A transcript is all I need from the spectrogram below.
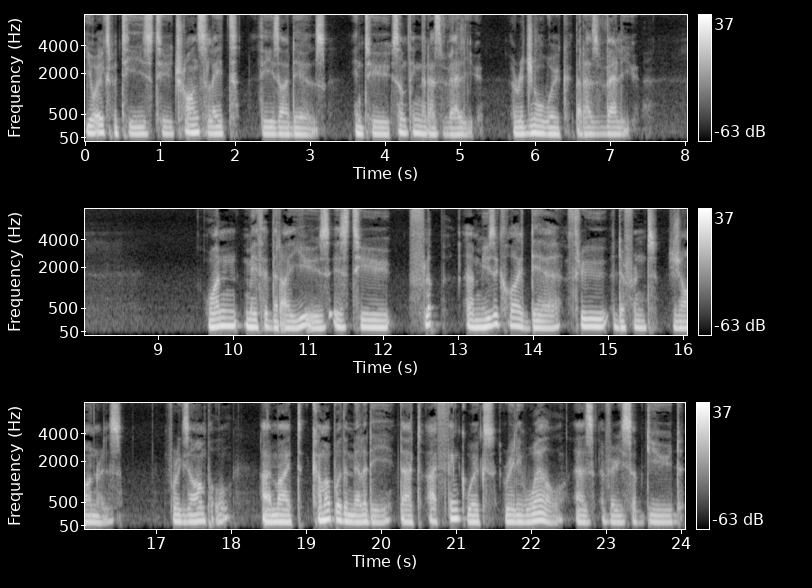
your expertise to translate these ideas into something that has value, original work that has value? One method that I use is to flip a musical idea through different genres. For example, I might come up with a melody that I think works really well as a very subdued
